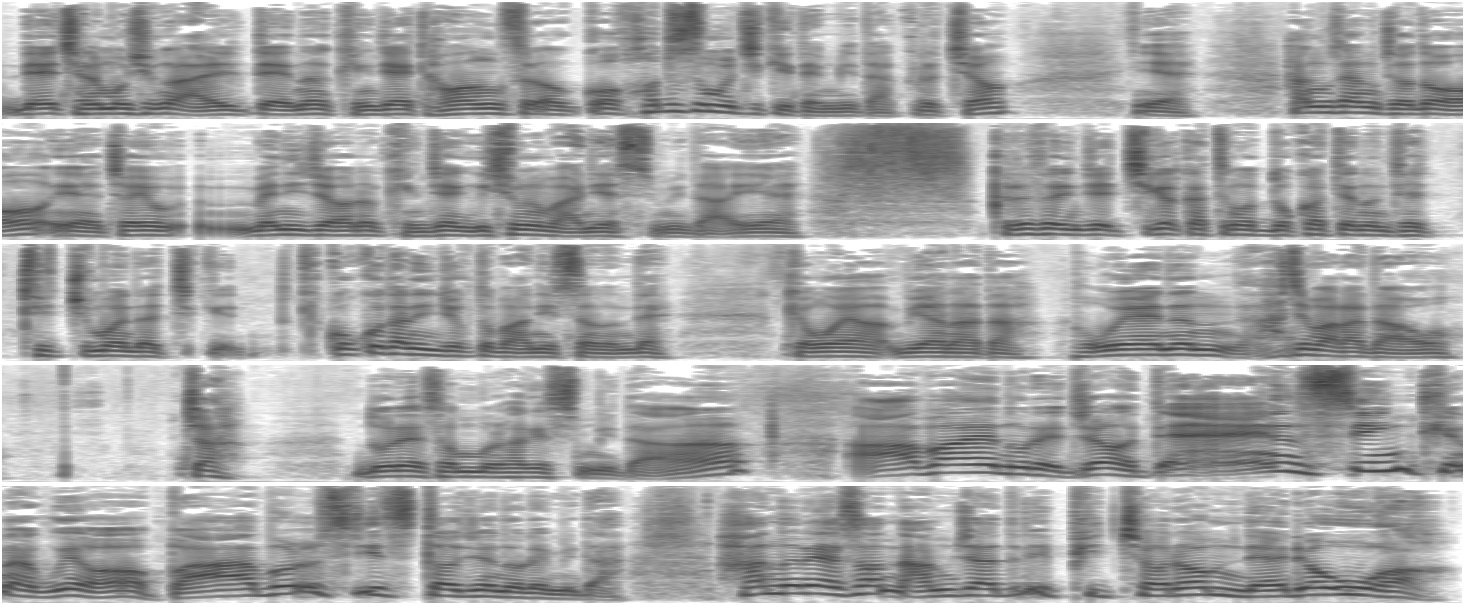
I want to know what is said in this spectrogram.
내 잘못인 걸 알 때는 굉장히 당황스럽고 헛웃음을 짓게 됩니다. 그렇죠? 예. 항상 저도 예, 저희 매니저를 굉장히 의심을 많이 했습니다. 예. 그래서 이제 지갑 같은 거 녹화 때는 제 뒷주머니에 꽂고 다닌 적도 많이 있었는데 경호야 미안하다. 오해는 하지 말아다오. 자, 노래 선물하겠습니다. 아바의 노래죠. Dancing Queen하고요. 버블 시스터즈의 노래입니다. 하늘에서 남자들이 비처럼 내려와.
